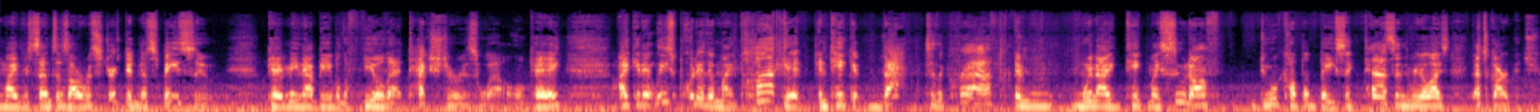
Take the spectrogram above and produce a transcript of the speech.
my senses are restricted in a spacesuit, okay, I may not be able to feel that texture as well, okay, I can at least put it in my pocket and take it back to the craft. And when I take my suit off, do a couple basic tests and realize that's garbage.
